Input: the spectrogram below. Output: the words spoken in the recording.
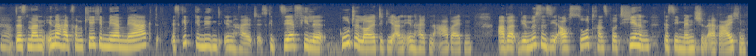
ja. dass man innerhalb von Kirche mehr merkt, es gibt genügend Inhalte. Es gibt sehr viele gute Leute, die an Inhalten arbeiten. Aber wir müssen sie auch so transportieren, dass sie Menschen erreichen.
